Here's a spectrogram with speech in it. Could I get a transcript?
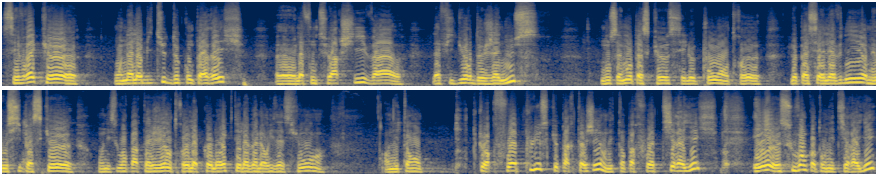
c'est vrai qu'on a l'habitude de comparer la fonction archive à la figure de Janus, non seulement parce que c'est le pont entre le passé et l'avenir, mais aussi parce qu'on est souvent partagé entre la collecte et la valorisation, en étant parfois plus que partagé, en étant parfois tiraillé. Et euh, souvent, quand on est tiraillé,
